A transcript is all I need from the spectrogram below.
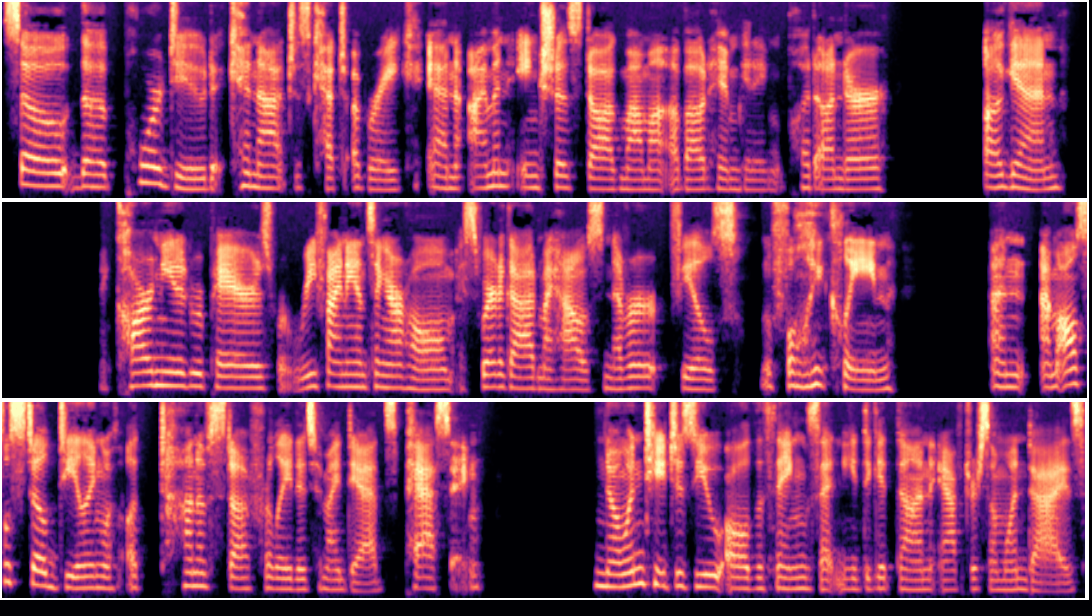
So the poor dude cannot just catch a break. And I'm an anxious dog mama about him getting put under again. My car needed repairs. We're refinancing our home. I swear to God, my house never feels fully clean. And I'm also still dealing with a ton of stuff related to my dad's passing. No one teaches you all the things that need to get done after someone dies,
